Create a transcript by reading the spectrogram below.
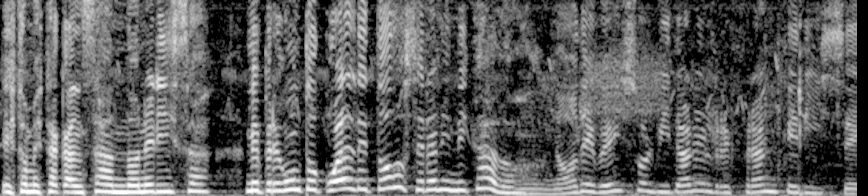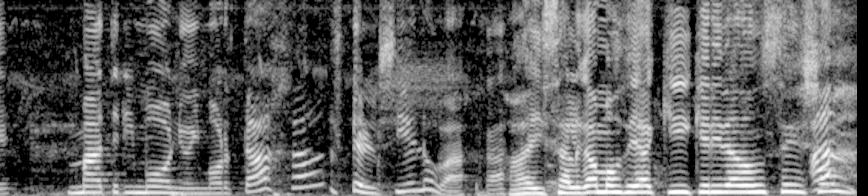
Esto me está cansando, Nerissa. Me pregunto cuál de todos será el indicado. No debéis olvidar el refrán que dice, matrimonio y mortaja del cielo baja. Ay, salgamos de aquí, querida doncella.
